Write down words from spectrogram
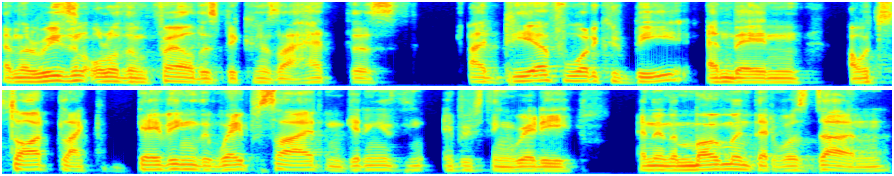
and the reason all of them failed is because i had this idea for what it could be and then i would start like deving the website and getting everything, ready and then the moment that was done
